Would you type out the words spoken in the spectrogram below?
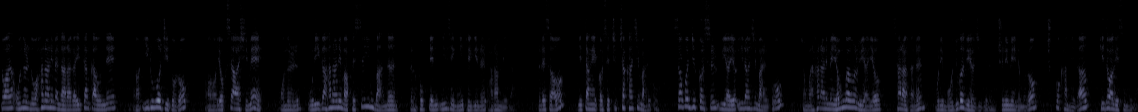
또한 오늘도 하나님의 나라가 이 땅 가운데 어, 이루어지도록 어, 역사하심에 오늘 우리가 하나님 앞에 쓰임 받는 그런 복된 인생이 되기를 바랍니다. 그래서 이 땅의 것에 집착하지 말고 썩어질 것을 위하여 일하지 말고 정말 하나님의 영광을 위하여 살아가는 우리 모두가 되어지기를 주님의 이름으로 축복합니다. 기도하겠습니다.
